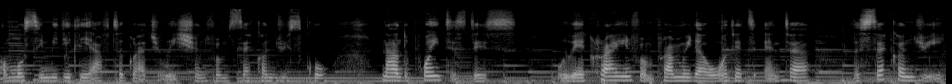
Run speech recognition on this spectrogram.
almost immediately after graduation from secondary school. Now, the point is this we were crying from primary that we wanted to enter the secondary.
